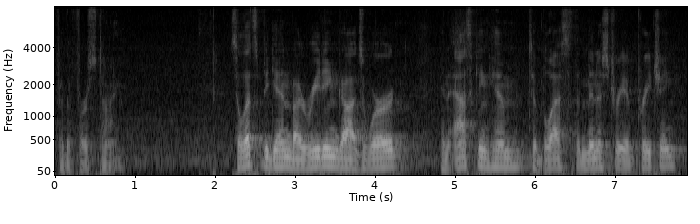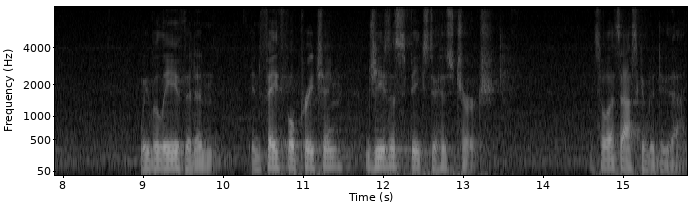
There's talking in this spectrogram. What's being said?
for the first time. So let's begin by reading God's Word and asking Him to bless the ministry of preaching. We believe that in, in faithful preaching, Jesus speaks to His church. So let's ask Him to do that.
